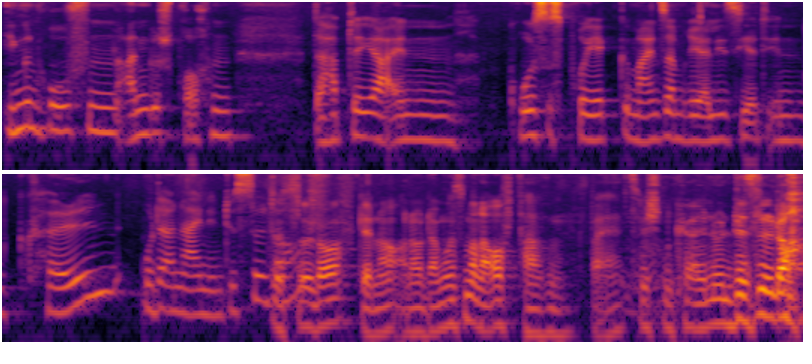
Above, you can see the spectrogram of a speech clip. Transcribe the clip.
Ingenhofen angesprochen. Da habt ihr ja ein großes Projekt gemeinsam realisiert in Köln oder nein, in Düsseldorf. Düsseldorf, genau. Also da muss man aufpassen bei, zwischen Köln und Düsseldorf.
